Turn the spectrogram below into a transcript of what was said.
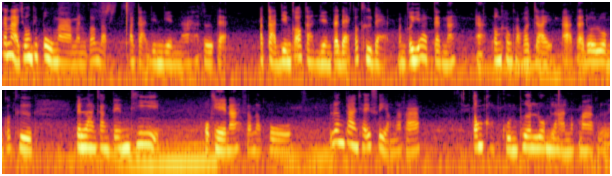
ขณะช่วงที่ปูมามันก็แบบอากาศเย็นๆนะเออแต่อากาศเย็นก็อากาศเย็นแต่แดดก็คือแดดมันก็แยกกันนะอะต้องทำความเข้าใจอะแต่โดยรวมก็คือเป็นลานกลางเต็นท์ที่โอเคนะสำหรับปู เรื่องการใช้เสียงนะคะ ต้องขอบคุณเพื่อนร่วมลานมาก ๆเลย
